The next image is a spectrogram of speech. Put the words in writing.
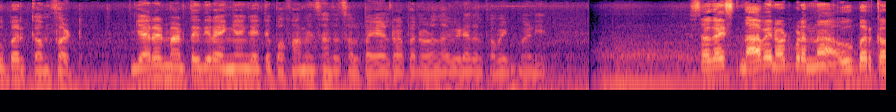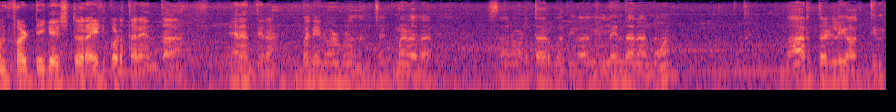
ಊಬರ್ ಕಂಫರ್ಟ್ ಯಾರ್ಯಾರು ಮಾಡ್ತಾ ಇದ್ದೀರಾ, ಹೆಂಗೆ ಹೆಂಗೈತೆ ಪರ್ಫಾರ್ಮೆನ್ಸ್ ಅಂತ ಸ್ವಲ್ಪ ಹೇಳ್ರಪ್ಪ ನೋಡೋಣ ವಿಡಿಯೋದಲ್ಲಿ ಕಮೆಂಟ್ ಮಾಡಿ. ಸೊ ಗೈಸ್ ನಾವೇ ನೋಡ್ಬಿಡೋಣ ಊಬರ್ ಕಂಫರ್ಟಿಗೆ ಎಷ್ಟು ರೈಟ್ ಕೊಡ್ತಾರೆ ಅಂತ. ಏನಂತೀರಾ? ಬನ್ನಿ ನೋಡ್ಬಿಡೋಣ ಚೆಕ್ ಮಾಡೋದ. ಸೊ ನೋಡ್ತಾ ಇರ್ಬೋದು ಇವಾಗ. ಇಲ್ಲಿಂದ ನಾನು ಮಾರ್ತಳ್ಳಿಗೆ ಹಾಕ್ತೀನಿ.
